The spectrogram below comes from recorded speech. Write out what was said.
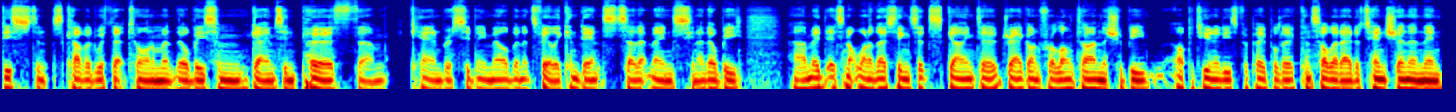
distance covered with that tournament. There'll be some games in Perth, um, Canberra, Sydney, Melbourne. It's fairly condensed, so that means you know there'll be. Um, it, it's not one of those things that's going to drag on for a long time. There should be opportunities for people to consolidate attention, and then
